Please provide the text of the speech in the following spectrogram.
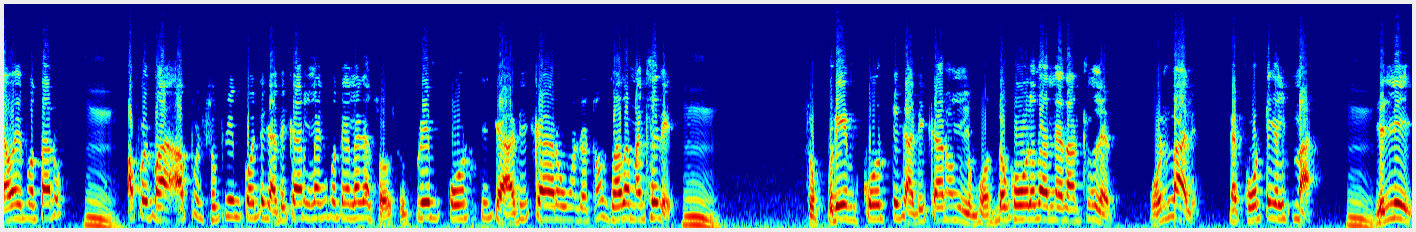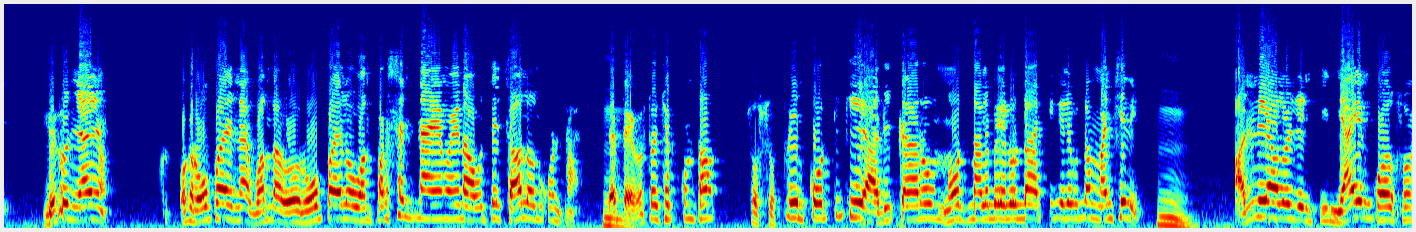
ఏమైపోతారు? ఉమ్, అప్పుడు అప్పుడు సుప్రీం కోర్టుకి అధికారం లేకపోతే ఎలాగా? సో సుప్రీం కోర్టుకి అధికారం ఉండటం చాలా మంచిది. ఉమ్, సుప్రీం కోర్టుకి అధికారం వద్దకూడదు అని నేను అంటలేదు. ఉండాలి. నేను కోర్టుకి వెళ్తున్నా. ఉమ్, వెళ్ళి ఏదో న్యాయం. ఒక రూపాయి వంద రూపాయలు వన్ పర్సెంట్ న్యాయమైన అవుతే చాలు అనుకుంటాం లేకపోతే ఎవరితో చెప్పుకుంటాం? సో సుప్రీం కోర్టుకి అధికారం నూట నలభై రెండు ఆర్టికల్ ఇవ్వడం మంచిది. అన్ని ఆలోచించి న్యాయం కోసం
